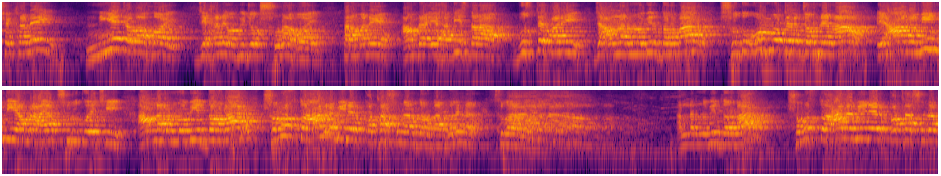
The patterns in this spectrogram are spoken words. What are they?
সেখানেই নিয়ে যাওয়া হয়, যেখানে অভিযোগ শোনা হয়। তার মানে আমরা এই হাদিস দ্বারা বুঝতে পারি যে আল্লাহর নবীর দরবার শুধু উন্মতের জন্য না, এই আলামিন দিয়ে আমরা আয়াত শুরু করেছি। আল্লাহর নবীর দরবার সমস্ত আলামিনের কথা শোনার দরবার বলে না? সুবহানাল্লাহ। আল্লাহর নবীর দরবার, সমস্ত আলামিনের কথা শোনার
